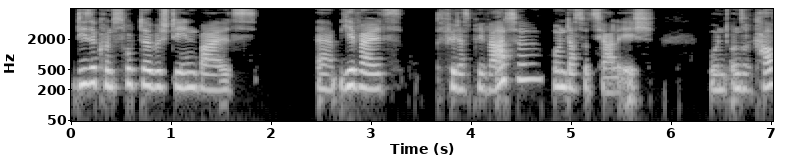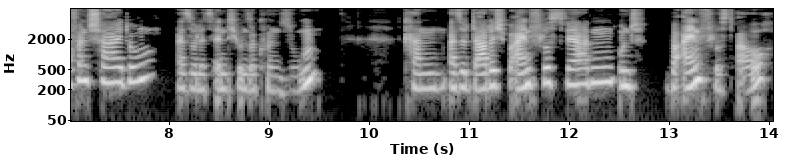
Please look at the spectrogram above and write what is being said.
diese Konstrukte bestehen bald, äh, jeweils für das private und das soziale Ich. Und unsere Kaufentscheidung, also letztendlich unser Konsum, kann also dadurch beeinflusst werden und beeinflusst auch,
